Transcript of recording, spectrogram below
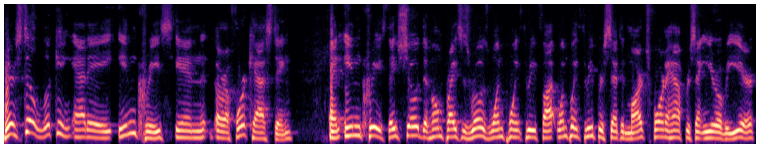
they're still looking at a increase in or a forecasting an increase. They showed that home prices rose 1.35, 1.3% in March, 4.5% year over year,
